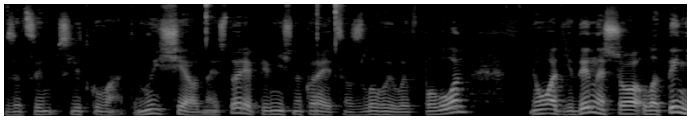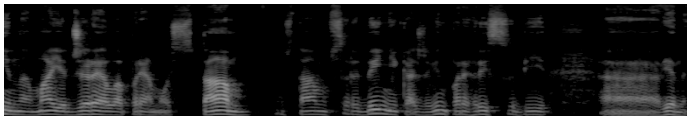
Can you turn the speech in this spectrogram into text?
за цим слідкувати. Ну і ще одна історія: північнокорейця зловили в полон. Ну от єдине, що Латиніна має джерела прямо ось там, ось там всередині, каже, він перегриз собі е, вени.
